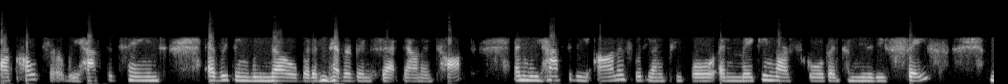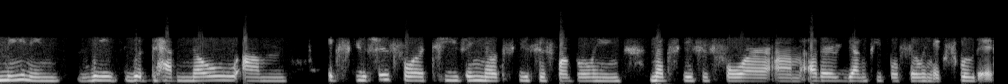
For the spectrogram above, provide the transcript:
our culture. We have to change everything we know but have never been sat down and talked. And we have to be honest with young people and making our schools and communities safe, meaning we would have no um, excuses for teasing, no excuses for bullying, no excuses for um, other young people feeling excluded.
